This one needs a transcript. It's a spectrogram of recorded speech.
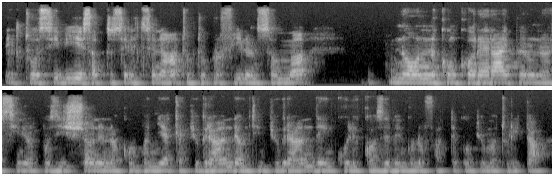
il tuo CV è stato selezionato, il tuo profilo, insomma, non concorrerai per una senior position in una compagnia che è più grande, ha un team più grande, in cui le cose vengono fatte con più maturità.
